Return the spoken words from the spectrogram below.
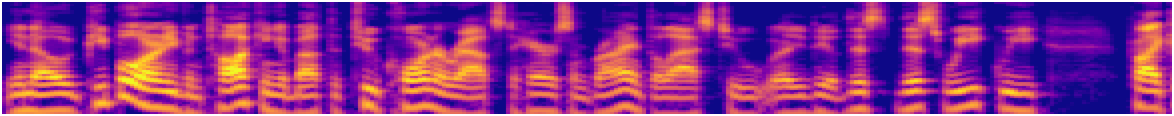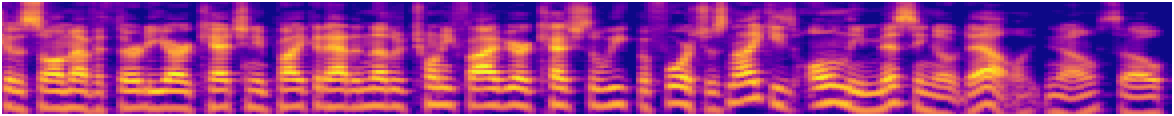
You know, people aren't even talking about the two corner routes to Harrison Bryant the last two. Uh, this this week we probably could have saw him have a 30 yard catch, and he probably could have had another 25 yard catch the week before. So it's not like he's only missing Odell. You know, so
